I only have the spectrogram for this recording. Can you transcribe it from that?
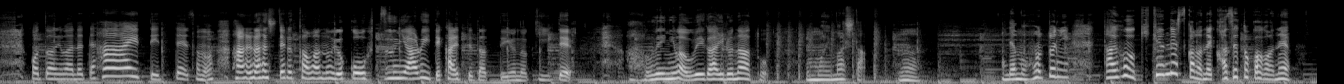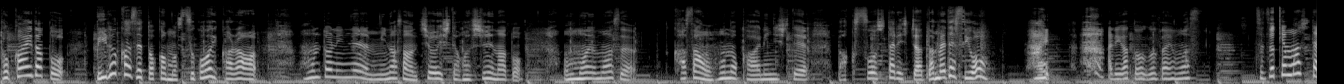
ことを言われて、はーいって言って、その氾濫してる川の横を普通に歩いて帰ってたっていうのを聞いて、あ、上には上がいるなと思いました。うん。でも本当に台風危険ですからね、風とかがね、都会だとビル風とかもすごいから、本当にね、皆さん注意してほしいなと思います。傘を穂の代わりにして爆走したりしちゃダメですよはい。ありがとうございます。続きまして、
